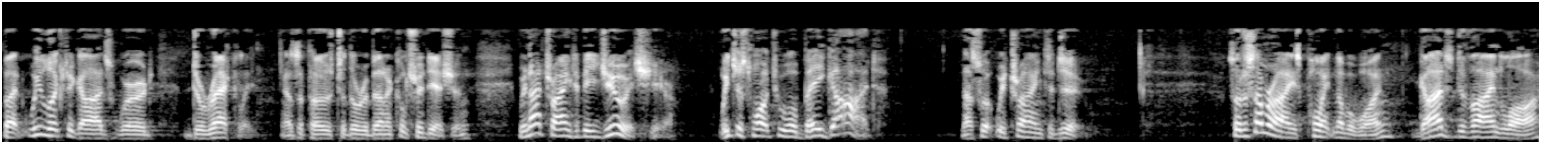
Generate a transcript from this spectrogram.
but we look to God's Word directly, as opposed to the rabbinical tradition. We're not trying to be Jewish here. We just want to obey God. That's what we're trying to do. So to summarize point number one, God's divine law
